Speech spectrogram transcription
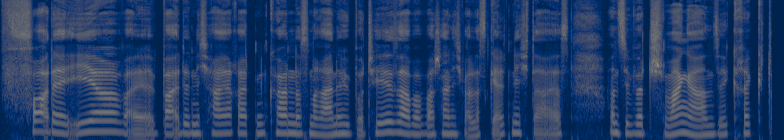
vor der Ehe, weil beide nicht heiraten können. Das ist eine reine Hypothese, aber wahrscheinlich, weil das Geld nicht da ist. Und sie wird schwanger und sie kriegt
